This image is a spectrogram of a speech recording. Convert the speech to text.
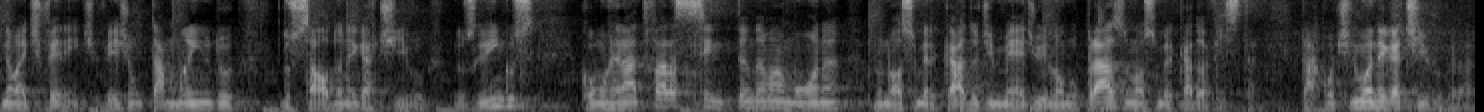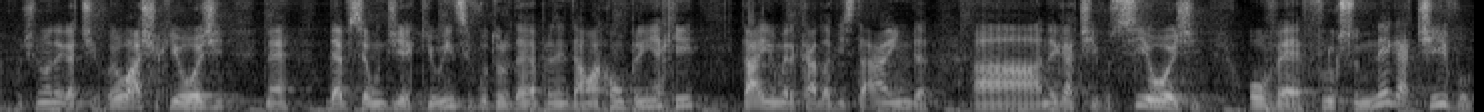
não é diferente. Vejam o tamanho do, do saldo negativo dos gringos. Como o Renato fala, sentando a mamona no nosso mercado de médio e longo prazo, no nosso mercado à vista. Tá, continua negativo, galera. Continua negativo. Eu acho que hoje, né, deve ser um dia que o índice futuro deve apresentar uma comprinha aqui, tá? E o mercado à vista ainda ah, negativo. Se hoje houver fluxo negativo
